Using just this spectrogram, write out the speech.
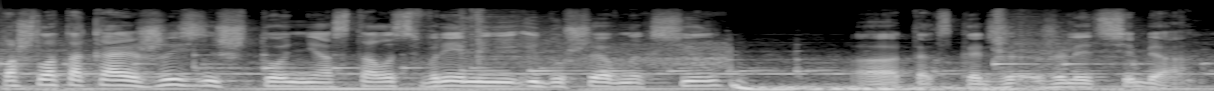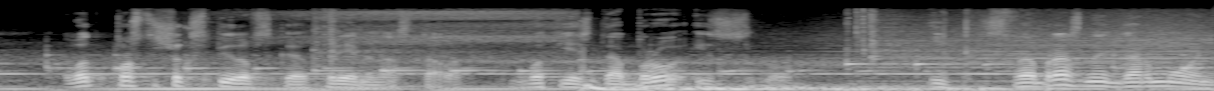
Пошла такая жизнь, что не осталось времени и душевных сил, а, так сказать, жалеть себя. Вот просто шекспировское время настало. Вот есть добро и зло. И своеобразная гармония.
